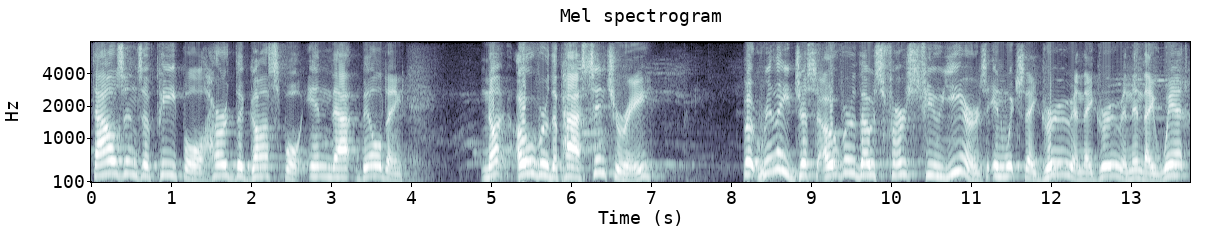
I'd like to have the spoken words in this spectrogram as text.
Thousands of people heard the gospel in that building, not over the past century, but really just over those first few years in which they grew and they grew and then they went.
